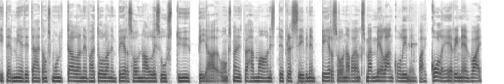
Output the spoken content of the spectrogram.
itse mietitään, että onko mun nyt tällainen vai tollainen persoonallisuustyyppi ja onko mä nyt vähän maanis-depressiivinen persona vai onko mä melankolinen vai koleerinen vai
